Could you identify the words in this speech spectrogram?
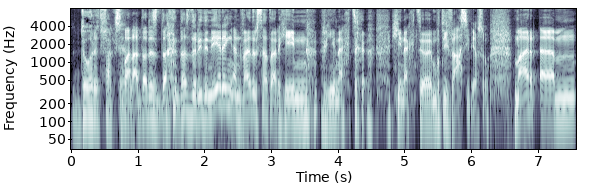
door het vaccin. Dat is, dat, is de redenering en verder staat daar geen, echte geen motivatie bij zo. Maar... Um,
